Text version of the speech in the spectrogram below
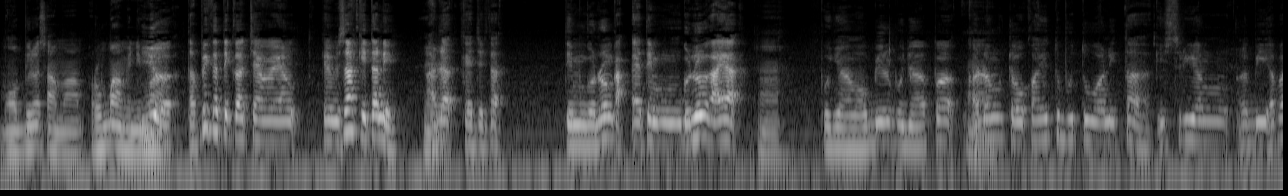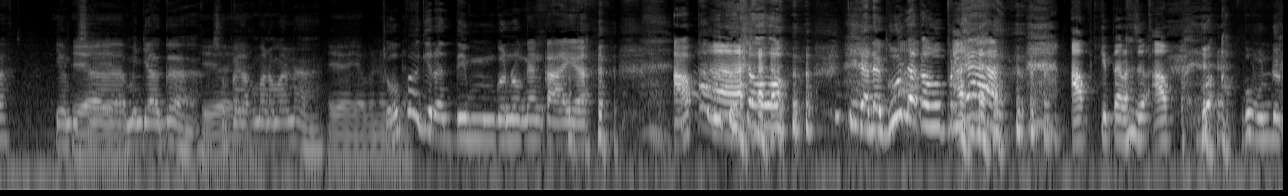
mobil sama rumah iya minimal. tapi ketika cewek yang kayak misalnya kita nih Iya. ada kayak cerita tim ka- eh tim gondol kaya. Nah, punya mobil punya apa. Kadang cowok kaya itu butuh wanita istri yang lebih apa yang Iya, bisa iya. menjaga Iya, supaya nggak ke mana-mana. Iya iya benar. Coba kira tim gondrong yang kaya. Apa butuh cowok? Tidak ada guna kamu pria. Up kita langsung up. Gua, gua mundur.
